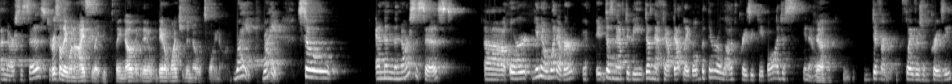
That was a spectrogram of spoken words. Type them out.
a narcissist or, First of all, they want to isolate you because they know that they don't, they don't want you to know what's going on. right right so and then the narcissist uh, or you know whatever it doesn't have to be doesn't have to have that label but there are a lot of crazy people i just you know Yeah. different flavors of crazy.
